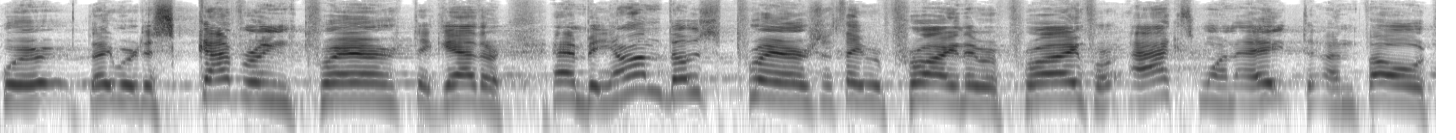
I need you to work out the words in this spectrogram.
where they were discovering prayer together. And beyond those prayers that they were praying, they were praying for Acts 1 8 to unfold,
